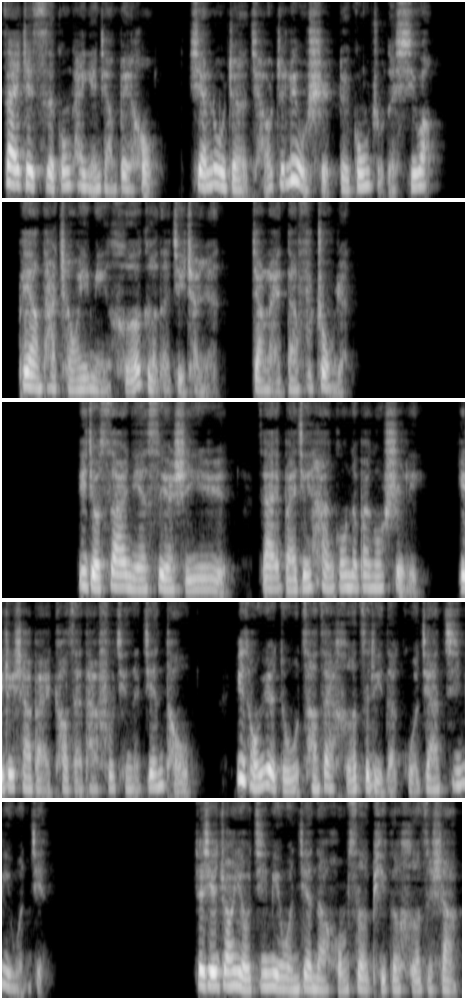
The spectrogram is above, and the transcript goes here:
在这次公开演讲背后，显露着乔治六世对公主的希望。培养她成为一名合格的继承人，将来担负重任。一九四二年四月十一日，在白金汉宫的办公室里，伊丽莎白靠在她父亲的肩头，一同阅读藏在盒子里的国家机密文件。这些装有机密文件的红色皮革盒子上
